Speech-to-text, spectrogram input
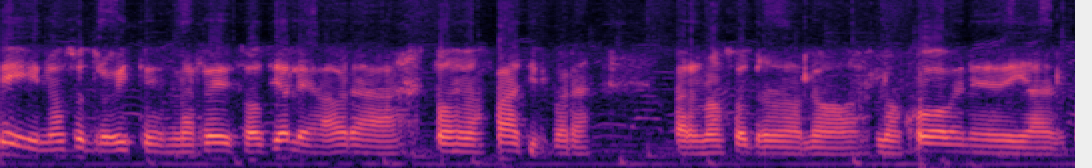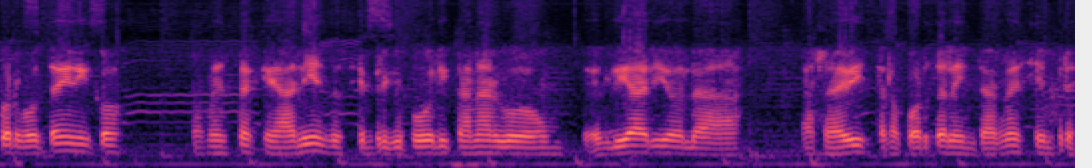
Sí, nosotros, viste, en las redes sociales ahora todo es más fácil para, para nosotros los, jóvenes y al cuerpo técnico, los mensajes de aliento, siempre que publican algo, el diario, la, revista, la portal de internet, siempre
